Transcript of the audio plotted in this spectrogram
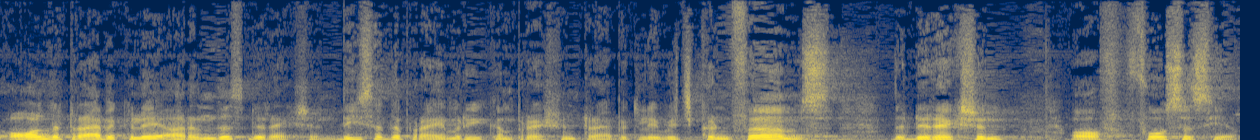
all the trabeculae are in this direction. These are the primary compression trabeculae, which confirms the direction of forces here.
